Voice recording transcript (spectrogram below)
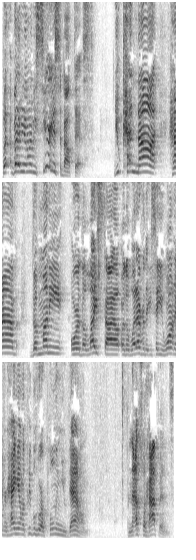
But, but I mean, I want to be serious about this. You cannot have the money or the lifestyle or the whatever that you say you want if you're hanging out with people who are pulling you down. And that's what happens.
